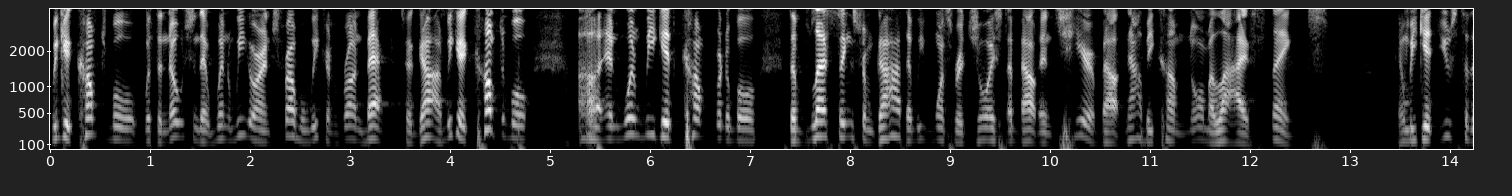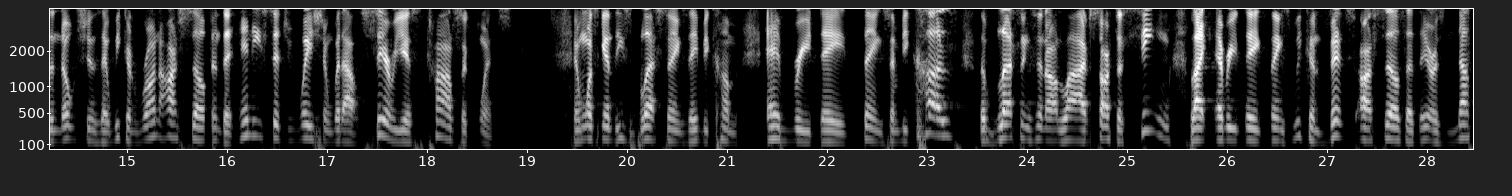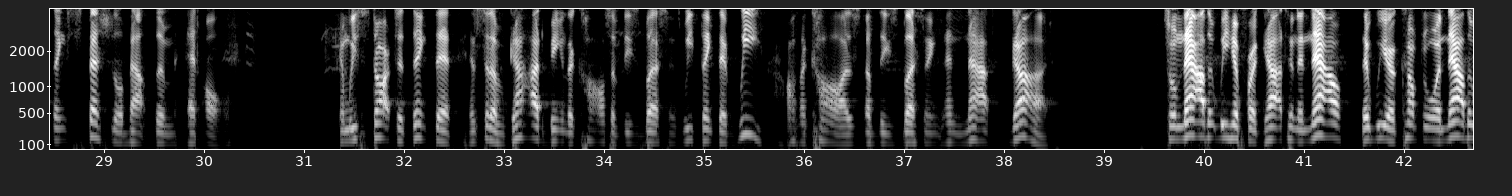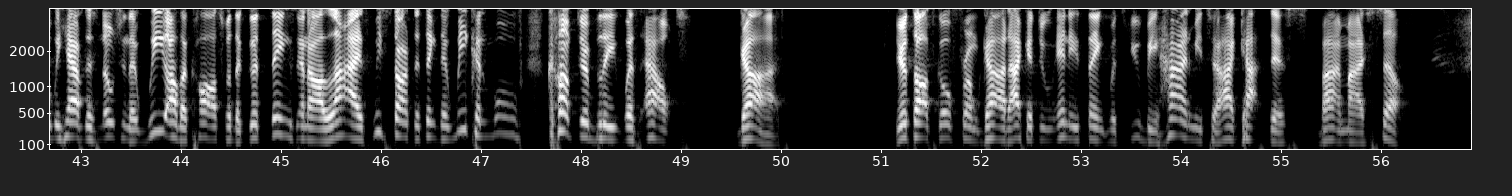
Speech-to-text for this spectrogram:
We get comfortable with the notion that when we are in trouble, we can run back to God. We get comfortable uh, and when we get comfortable, the blessings from God that we once rejoiced about and cheer about now become normalized things. And we get used to the notions that we can run ourselves into any situation without serious consequence. And once again, these blessings, they become everyday things. And because the blessings in our lives start to seem like everyday things, we convince ourselves that there is nothing special about them at all. And we start to think that instead of God being the cause of these blessings, we think that we are the cause of these blessings and not God. So now that we have forgotten, and now that we are comfortable, and now that we have this notion that we are the cause for the good things in our lives, we start to think that we can move comfortably without God. Your thoughts go from God, I could do anything with you behind me, to I got this by myself.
